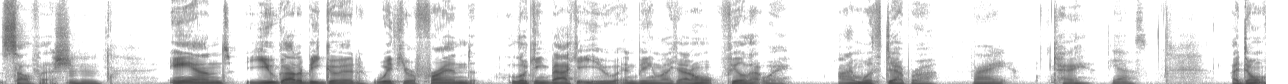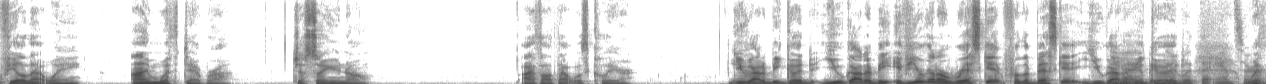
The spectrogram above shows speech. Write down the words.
selfish. Mm-hmm. And you got to be good with your friend looking back at you and being like, I don't feel that way. I'm with Deborah. Right. Okay. Yes. I don't feel that way. I'm with Deborah. Just so you know. I thought that was clear. You got to be good. You got to be if you're going to risk it for the biscuit, you got to be, be good good with the answer. With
